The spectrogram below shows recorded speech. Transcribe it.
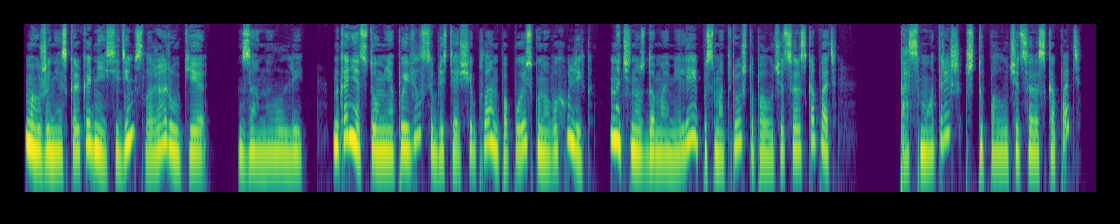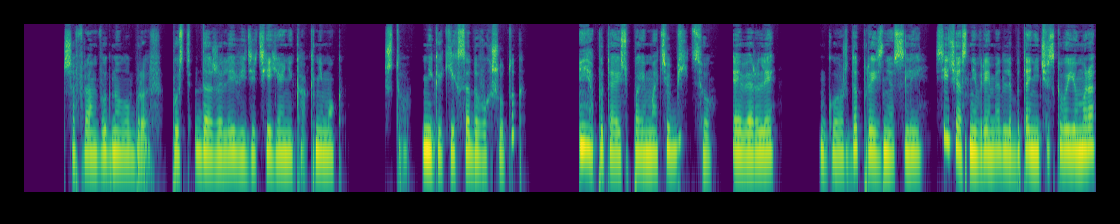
«Мы уже несколько дней сидим, сложа руки», — заныл Ли. «Наконец-то у меня появился блестящий план по поиску новых улик. Начну с дома Амелии и посмотрю, что получится раскопать». «Посмотришь, что получится раскопать?» Шафран выгнул бровь, пусть даже Ли видеть ее никак не мог. Что, никаких садовых шуток? «Я пытаюсь поймать убийцу, Эверли», — гордо произнес Ли. «Сейчас не время для ботанического юмора.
